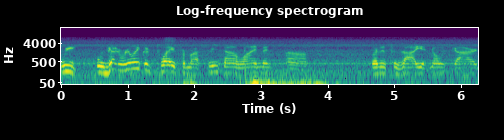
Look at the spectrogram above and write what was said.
We we've got a really good play from our three down linemen. Um, Brendan Cesaria at nose guard.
